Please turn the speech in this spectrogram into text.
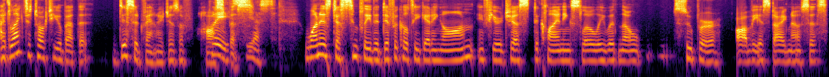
I'd like to talk to you about the disadvantages of hospice. Please, yes. One is just simply the difficulty getting on if you're just declining slowly with no super obvious diagnosis.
